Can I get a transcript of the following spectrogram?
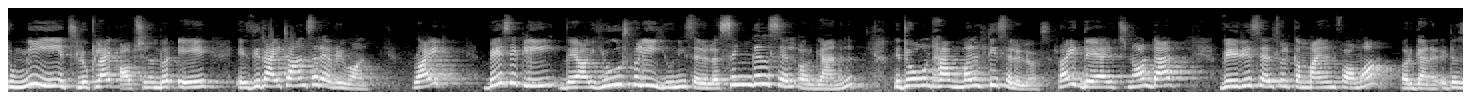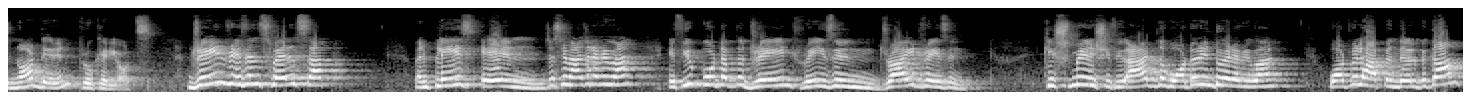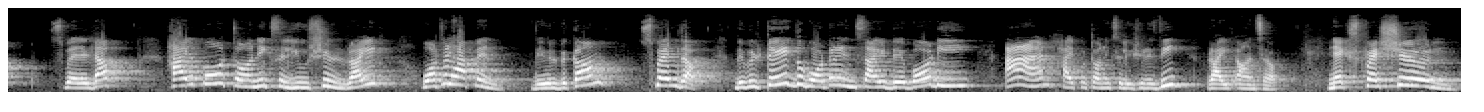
To me, it's look like option number A is the right answer everyone. Right? Basically, they are usually unicellular, single cell organelle. They don't have multicellulars, right? They are, it's not that various cells will combine and form a organelle. It is not there in prokaryotes. Drained raisin swells up when placed in. Just imagine everyone, if you put up the drained raisin, dried raisin, kishmish, if you add the water into it everyone, what will happen? They will become swelled up. Hypotonic solution, right? What will happen? They will become swelled up. They will take the water inside their body and hypotonic solution is the right answer. Next question.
